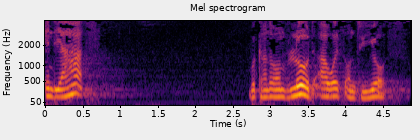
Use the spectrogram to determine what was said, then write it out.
in their hearts. We can unload ours onto yours.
